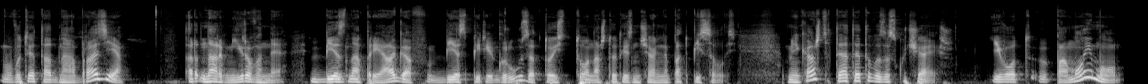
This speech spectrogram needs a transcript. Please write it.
вот это однообразие нормированное, без напрягов, без перегруза, то есть то, на что ты изначально подписывалась, мне кажется, ты от этого заскучаешь. И вот, по-моему,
